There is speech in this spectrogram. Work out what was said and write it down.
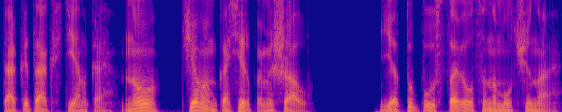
Так и так, стенка. Ну, чем им кассир помешал? Я тупо уставился на молчуна.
